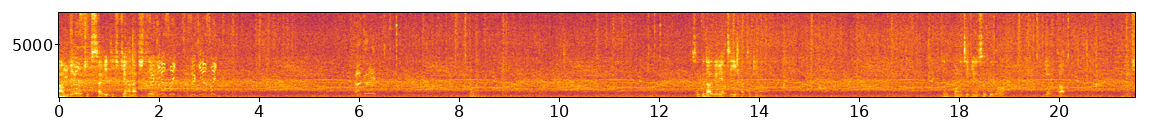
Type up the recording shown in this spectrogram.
勘兵衛をちょっと下げて引き離して速度上げるやついいんかったっけな前方の敵の速度を逆か。よし。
